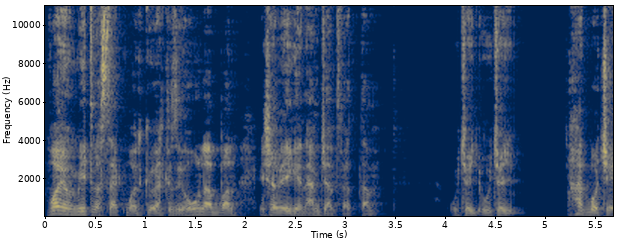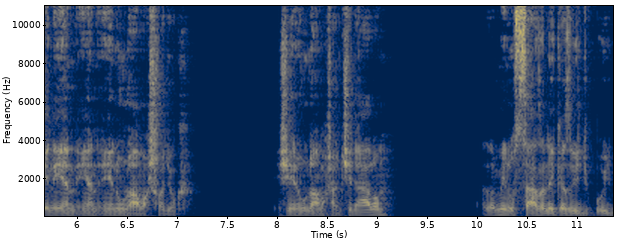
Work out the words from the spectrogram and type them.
vajon mit veszek majd következő hónapban, és a végén m vettem. Úgyhogy, úgyhogy hát bocs, én ilyen, ilyen, ilyen unalmas vagyok. És én unalmasan csinálom. Ez a mínusz százalék, ez úgy, úgy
